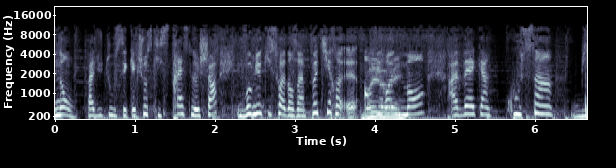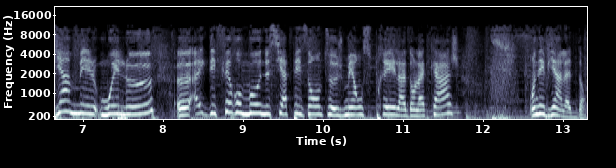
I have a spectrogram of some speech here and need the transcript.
Non, pas du tout. C'est quelque chose qui stresse le chat. Il vaut mieux qu'il soit dans un petit euh, oui, environnement avec un coussin bien moelleux, euh, avec des phéromones si apaisantes. Je mets en spray là dans la cage. On est bien là-dedans.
